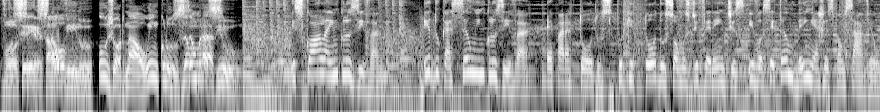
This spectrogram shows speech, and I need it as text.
Você está ouvindo o Jornal Inclusão Brasil. Escola Inclusiva. Educação inclusiva é para todos, porque todos somos diferentes e você também é responsável.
